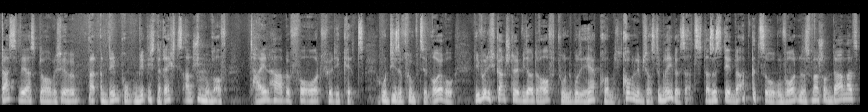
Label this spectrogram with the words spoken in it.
das wäre es, glaube ich, äh, an dem Punkt wirklich ein Rechtsanspruch mhm. auf Teilhabe vor Ort für die Kids. Und diese 15 Euro, die würde ich ganz schnell wieder drauf tun, wo sie herkommen. Die kommen nämlich aus dem Regelsatz. Das ist denen da abgezogen worden. Das war schon damals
